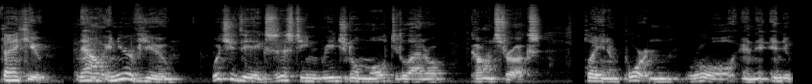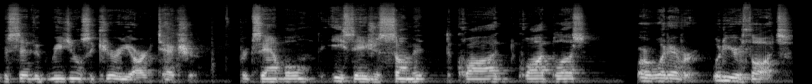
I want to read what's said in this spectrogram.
Thank you. Now, in your view, which of the existing regional multilateral constructs play an important role in the Indo Pacific regional security architecture? For example, the East Asia Summit, the Quad, Quad Plus, or whatever. What are your thoughts?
